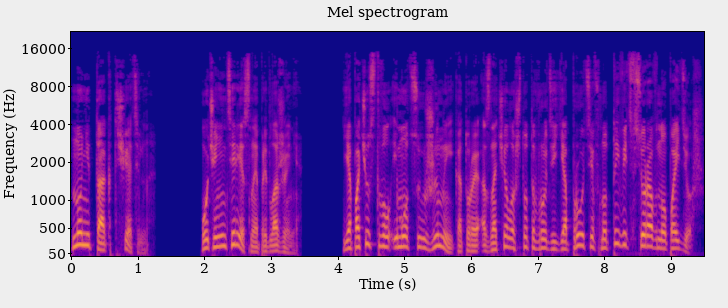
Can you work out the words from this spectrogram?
но не так тщательно. Очень интересное предложение. Я почувствовал эмоцию жены, которая означала что-то вроде «я против, но ты ведь все равно пойдешь».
